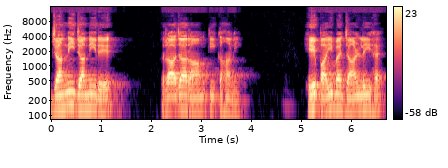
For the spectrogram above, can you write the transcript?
ਜਾਨੀ ਜਾਨੀ ਰੇ, ਰਾਜਾ RAM ਕੀ ਕਹਾਣੀ? हे ਭਾਈ, ਮੈਂ ਜਾਣ ਲਈ ਹੈ।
